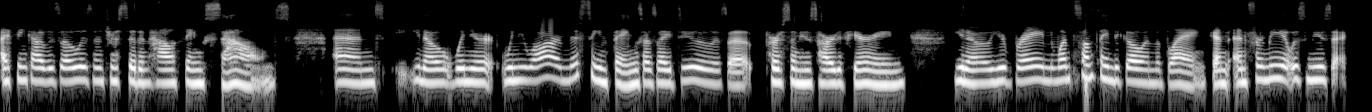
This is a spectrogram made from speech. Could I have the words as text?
I think I was always interested in how things sound. And you know, when you're when you are missing things as I do as a person who's hard of hearing, you know, your brain wants something to go in the blank. And, and for me, it was music.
